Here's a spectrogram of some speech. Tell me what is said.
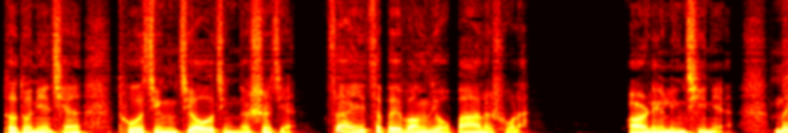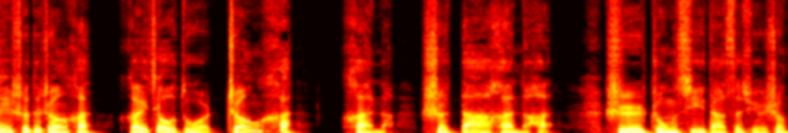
他多年前拖行交警的事件再一次被网友扒了出来。二零零七年，那时的张翰还叫做张翰，翰呢是大汉的汉，是中戏大四学生。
